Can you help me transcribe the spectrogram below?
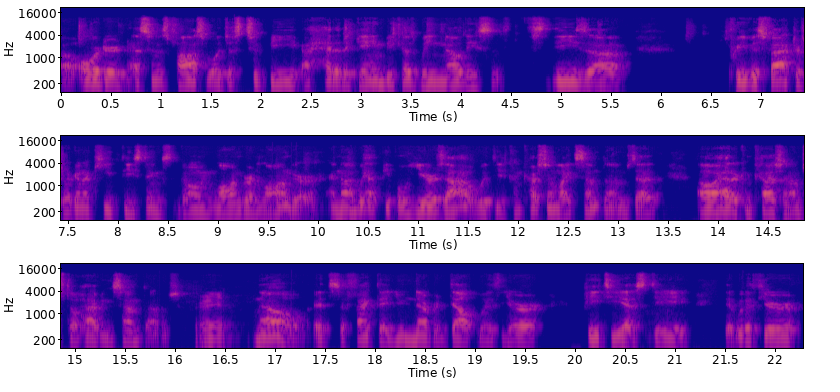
uh, ordered as soon as possible just to be ahead of the game because we know these these uh, previous factors are going to keep these things going longer and longer. And now we have people years out with these concussion like symptoms that oh, I had a concussion, I'm still having symptoms. Right. No, it's the fact that you never dealt with your PTSD, with your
